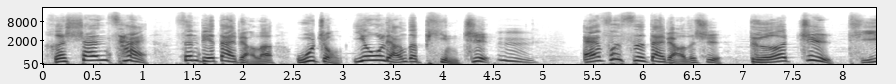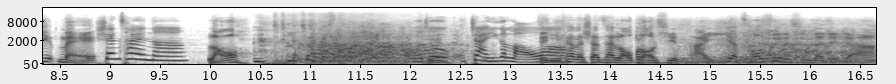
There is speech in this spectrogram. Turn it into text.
和山菜分别代表了五种优良的品质。嗯，F 四代表的是德智体美山菜呢，劳。我就占一个劳啊。对，你看那山菜劳不劳心？哎呀，操碎了心呐，这是啊，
